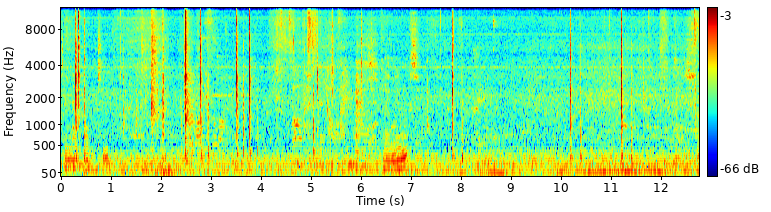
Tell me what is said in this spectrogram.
Standard 40. Menus. So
